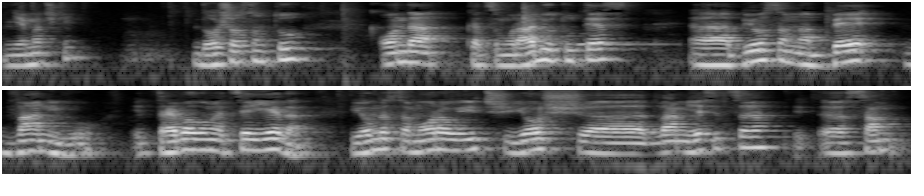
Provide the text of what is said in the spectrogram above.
njemački, došao sam tu, onda kad sam uradio tu test, bio sam na B2 nivu, trebalo me C1, i onda sam morao ići još dva mjeseca, sam,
